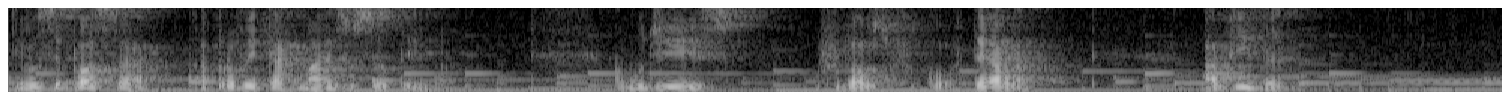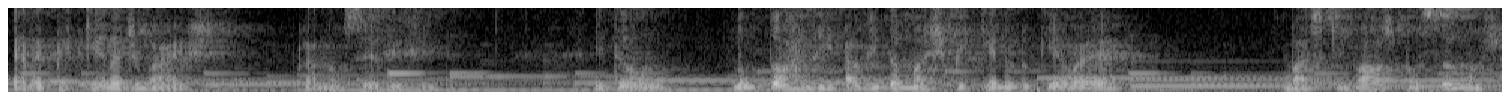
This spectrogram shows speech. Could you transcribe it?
Que você possa aproveitar mais o seu tempo. Como diz o filósofo Cortella, a vida ela é pequena demais para não ser vivida. Então, não torne a vida mais pequena do que ela é mas que nós possamos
